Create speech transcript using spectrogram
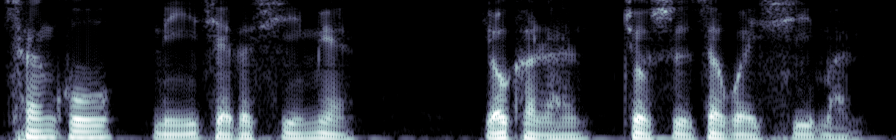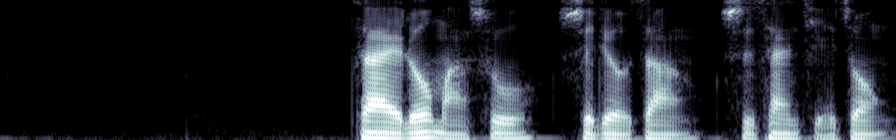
称呼尼杰的西面，有可能就是这位西门。在罗马书十六章十三节中，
